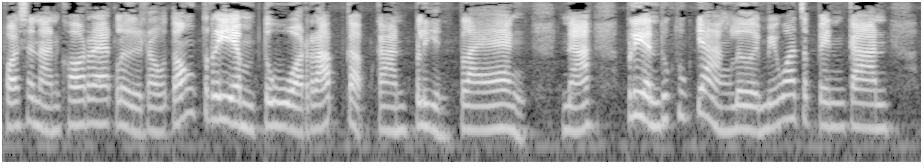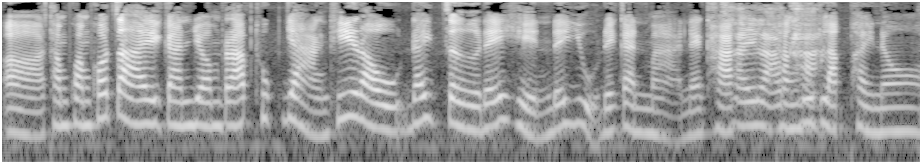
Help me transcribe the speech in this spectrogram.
เพราะฉะนั้นข้อแรกเลยเราต้องเตรียมตัวรับกับการเปลี่ยนแปลงนะเปลี่ยนทุก ๆ อย่างเลย ไม่ว่าจะเป็นการทำความเข้าใจการยอมรับทุกอย่างที่เราได้เจอได้เห็นได้อยู่ด้วยกันมานะคะใช่แล้วทั้งรูปลักษณ์ภายนอก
